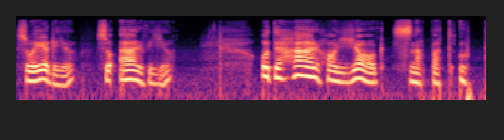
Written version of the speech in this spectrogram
Så är det ju, så är vi ju. Och det här har jag snappat upp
